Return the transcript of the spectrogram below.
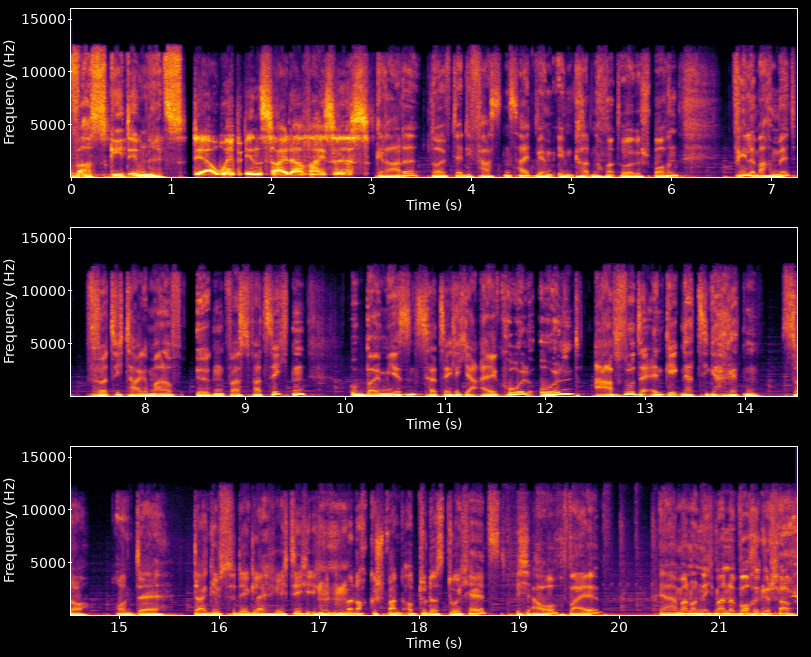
Was geht im Netz? Der Web Insider weiß es. Gerade läuft ja die Fastenzeit, wir haben eben gerade nochmal drüber gesprochen. Viele machen mit, 40 Tage mal auf irgendwas verzichten. Und bei mir sind es tatsächlich ja Alkohol und absoluter Endgegner Zigaretten. So, und äh, da gibst du dir gleich richtig. Ich bin Mhm. immer noch gespannt, ob du das durchhältst. Ich auch, weil ja, haben wir noch nicht mal eine Woche geschafft.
